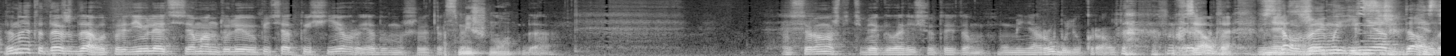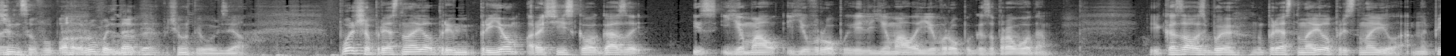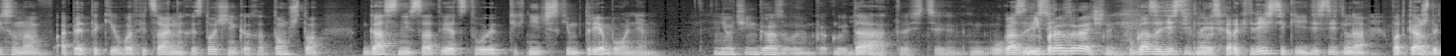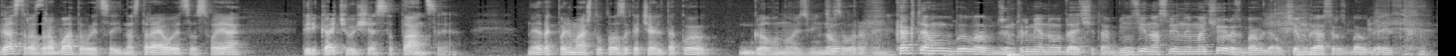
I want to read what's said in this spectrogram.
Да ну это даже, да, вот предъявлять Аману Тулееву 50 тысяч евро, я думаю, что это... Смешно. Да. А все равно, что тебе говорить, что ты там у меня рубль украл, да? Взял, да? Взял займы и не отдал. Из джинсов упал рубль, да? Ну Почему ты его взял? Польша приостановила прием российского газа из Ямал Европы или Ямала Европы газопровода. И, казалось бы, ну, приостановила, приостановила. Написано, опять-таки, в официальных источниках о том, что газ не соответствует техническим требованиям. Не очень газовый он какой-то. Да, то есть э, у газа непрозрачный. У газа действительно есть характеристики, и действительно под каждый газ разрабатывается и настраивается своя перекачивающая станция. Но я так понимаю, что туда закачали такое говно, извините ну, за выражение. Как там было джентльмены удачи? Там бензин ослиной мочой разбавлял, чем газ разбавляет?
